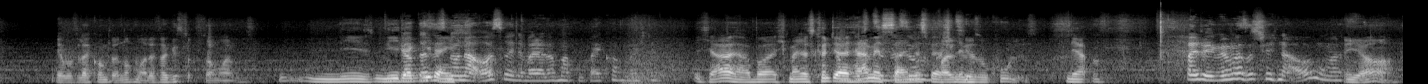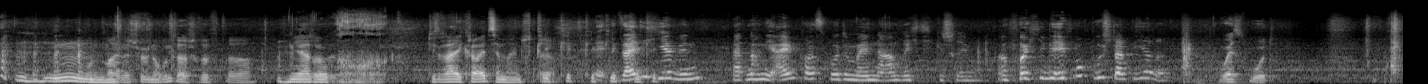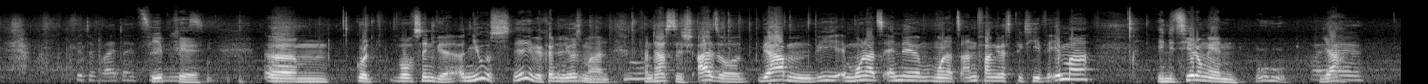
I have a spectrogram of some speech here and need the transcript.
Ja, aber vielleicht kommt er nochmal. Der vergisst doch mal was. Nee, nee Ich der glaube, das geht ist nur eine Ausrede, weil er nochmal vorbeikommen möchte. Ja, aber ich meine, das könnte ja Hermes sein, das wäre Weil es hier schlimm. so cool ist. Ja. Weil du ihm immer so schöne Augen machst. Ja. Und meine schöne Unterschrift da. Mhm. Ja, so die drei Kreuze meinst du. Klick, Ja. klick, klick, klick, Seit klick, ich hier bin, hat noch nie ein Postbote meinen Namen richtig geschrieben. Obwohl ich ihn eben buchstabiere. Westwood. Bitte weiter jetzt. News. Ähm, gut, wo sind wir? Äh, News. Nee, wir können News machen. Fantastisch. Also, wir haben wie im Monatsende, Monatsanfang respektive immer Indizierungen. Uhu. Ja.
